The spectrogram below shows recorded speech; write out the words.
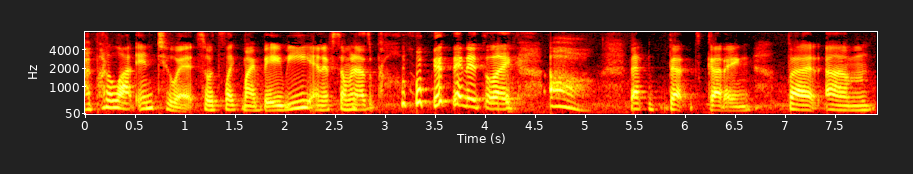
I put a lot into it, so it's like my baby. And if someone has a problem with it, it's like, oh, that that's gutting. But um,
